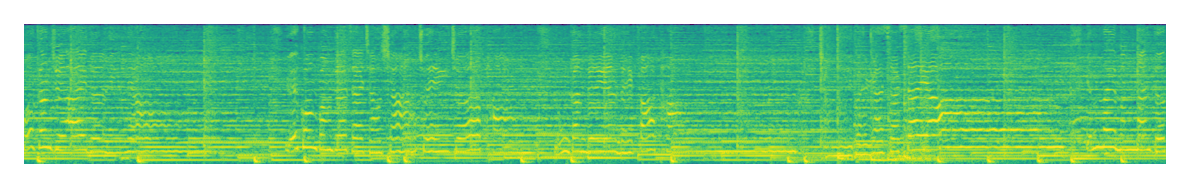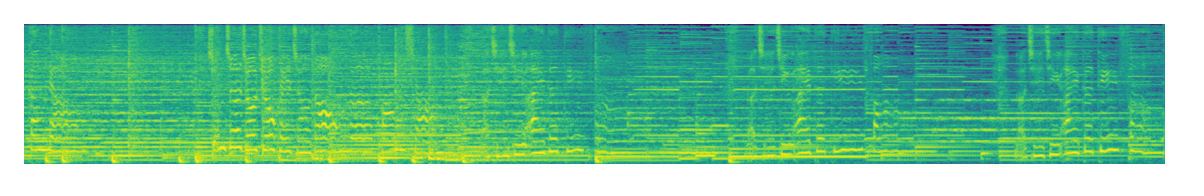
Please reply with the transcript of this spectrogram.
我感觉爱的力量。月光光的在脚下追着跑，勇敢的眼泪发烫。唱一段染色太阳。眼泪慢慢的干了，顺着走就会找到了方向，那接近爱的地方，那接近爱的地方，那接近爱的地方。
